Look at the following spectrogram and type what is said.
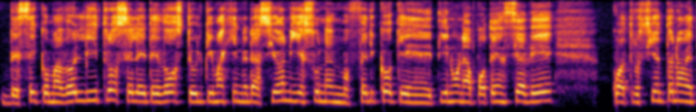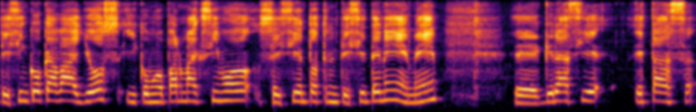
de 6,2 litros LT2 de última generación y es un atmosférico que tiene una potencia de 495 caballos y como par máximo 637 Nm. Eh, gracias estas,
